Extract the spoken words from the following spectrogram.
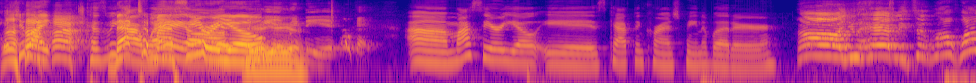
She like because we back got to my way off. cereal. Yeah, yeah, yeah. We did. Okay. Um, my cereal is Captain Crunch peanut butter. Oh, you had me too. Well, why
